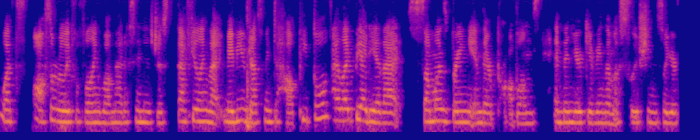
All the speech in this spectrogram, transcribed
What's also really fulfilling about medicine is just that feeling that maybe you've done something to help people. I like the idea that someone's bringing in their problems and then you're giving them a solution. So you're,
